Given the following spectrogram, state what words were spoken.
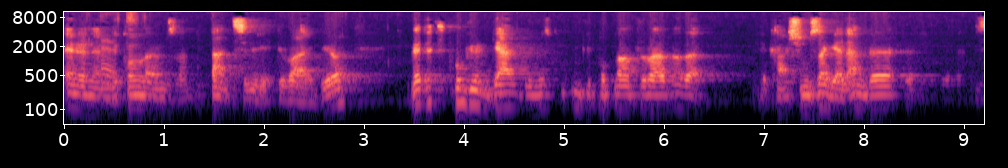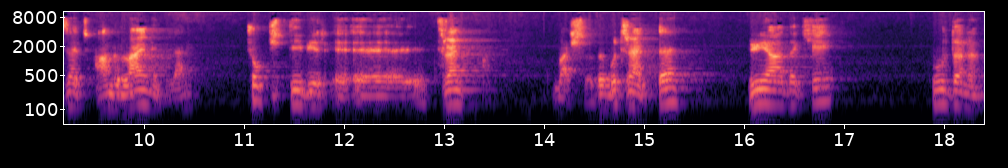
en önemli Evet. konularımızdan bir tanesini ihtiva ediyor. Ve de bugün geldiğimiz, bugünkü toplantılarda da e, karşımıza gelen ve bize underline edilen çok ciddi bir e, e, trend başladı. Bu trendde dünyadaki hurdanın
